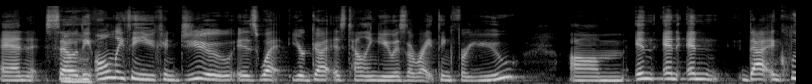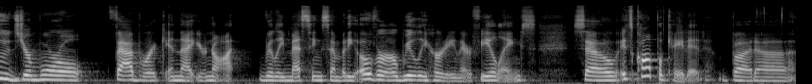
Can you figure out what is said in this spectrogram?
And so the only thing you can do is what your gut is telling you is the right thing for you. Um, and and and that includes your moral fabric in that you're not really messing somebody over or really hurting their feelings. So it's complicated but uh,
